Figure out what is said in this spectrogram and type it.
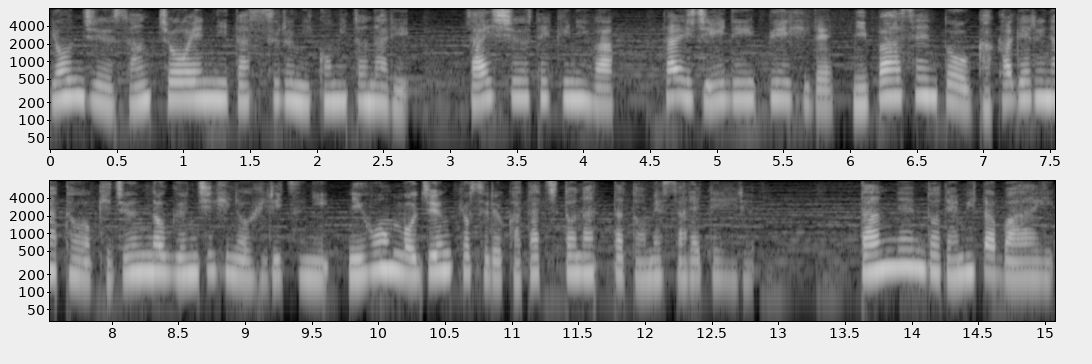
43兆円に達する見込みとなり、最終的には対 GDP 比で2%を掲げるなどを基準の軍事費の比率に日本も準拠する形となったとめされている。単年度で見た場合、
